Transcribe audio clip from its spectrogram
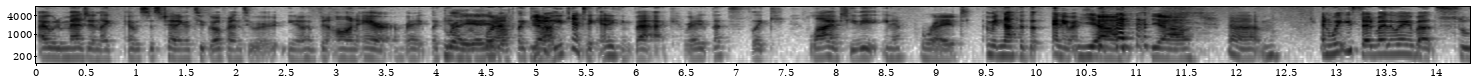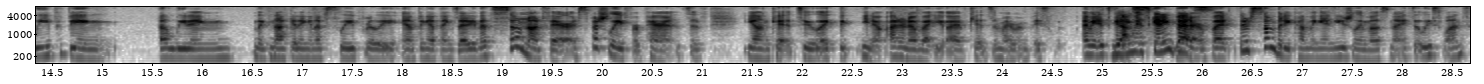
I would imagine, like I was just chatting with two girlfriends who are, you know, have been on air, right? Like right, yeah, yeah. like you yeah. know, you can't take anything back, right? That's like live TV, you know. Right. I mean, not that the anyway. Yeah, yeah. um, and what you said, by the way, about sleep being a leading, like not getting enough sleep, really amping up anxiety, that's so not fair, especially for parents of young kids who, like, the, you know, I don't know about you. I have kids in my room basically. I mean, it's getting, yes. it's getting better, yes. but there's somebody coming in usually most nights, at least once.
